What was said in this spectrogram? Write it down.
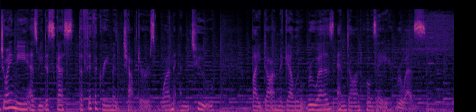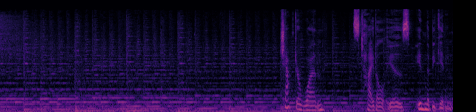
Join me as we discuss the Fifth Agreement chapters 1 and 2 by Don Miguel Ruiz and Don Jose Ruiz. Chapter 1's title is In the Beginning.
